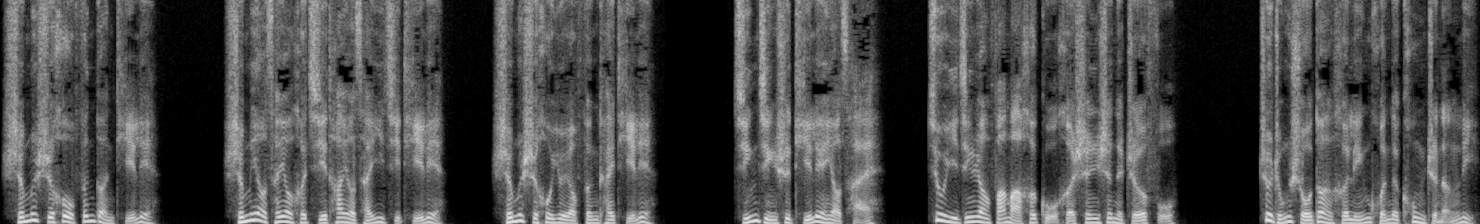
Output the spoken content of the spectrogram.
什么时候分段提炼。什么药材要和其他药材一起提炼？什么时候又要分开提炼？仅仅是提炼药材，就已经让法马和古河深深的折服。这种手段和灵魂的控制能力，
